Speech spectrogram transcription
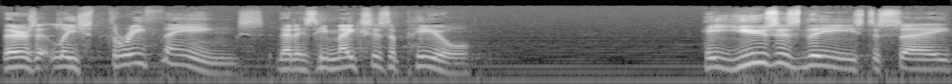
There's at least three things that as he makes his appeal, he uses these to say,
